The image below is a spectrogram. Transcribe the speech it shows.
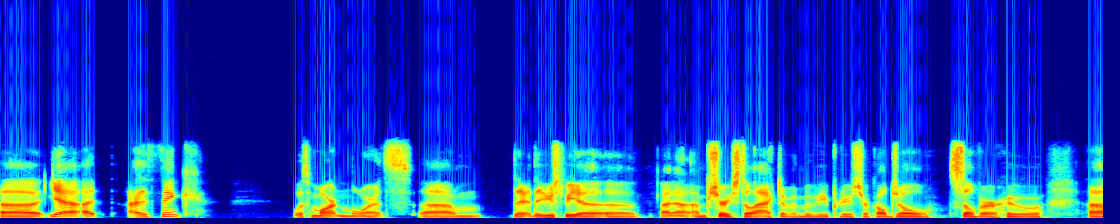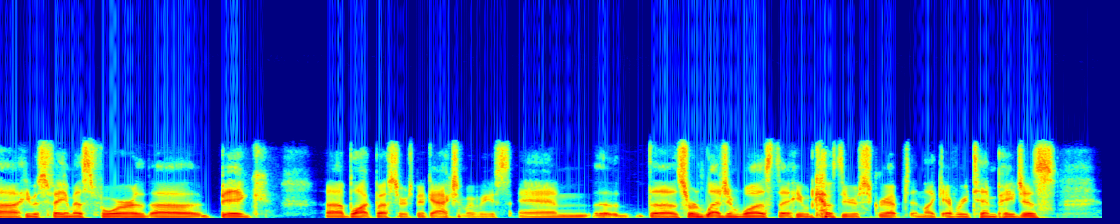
uh, yeah, I I think with Martin Lawrence, um, there there used to be a, a I, I'm sure he's still active, a movie producer called Joel Silver, who uh, he was famous for uh, big uh, blockbusters, big action movies, and uh, the sort of legend was that he would go through a script and like every ten pages,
